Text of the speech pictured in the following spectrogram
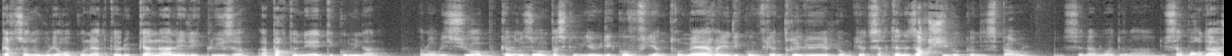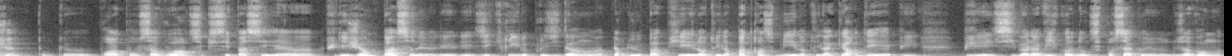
personne ne voulait reconnaître que le canal et l'écluse appartenaient à étaient communales. Alors bien sûr, pour quelle raison? Parce qu'il y a eu des conflits entre maires, il y a eu des conflits entre élus, donc il y a certaines archives qui ont disparu. C'est la loi du sabordage. Hein. Donc euh, pour, savoir ce qui s'est passé, euh, puis les gens passent, les, les, écrits, le président a perdu le papier, l'autre il l'a pas transmis, l'autre il l'a gardé, et puis ainsi va la vie. Donc c'est pour ça que nous avons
